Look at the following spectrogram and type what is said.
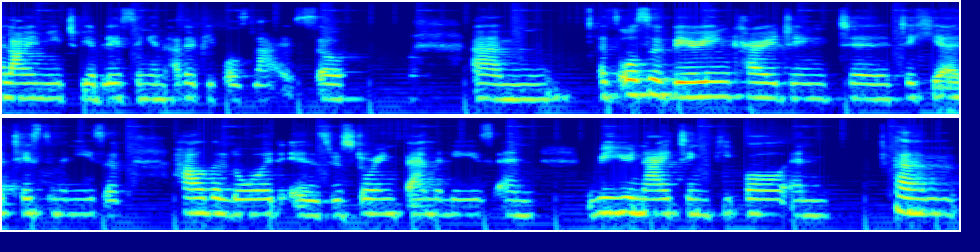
allowing me to be a blessing in other people's lives. So um, it's also very encouraging to to hear testimonies of how the Lord is restoring families and reuniting people and um,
